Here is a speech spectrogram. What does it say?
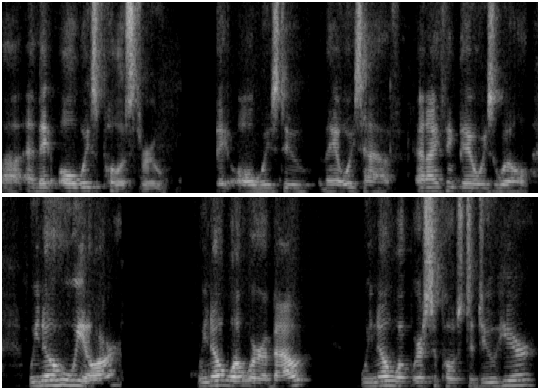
uh, and they always pull us through. They always do. They always have. And I think they always will. We know who we are. We know what we're about. We know what we're supposed to do here.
